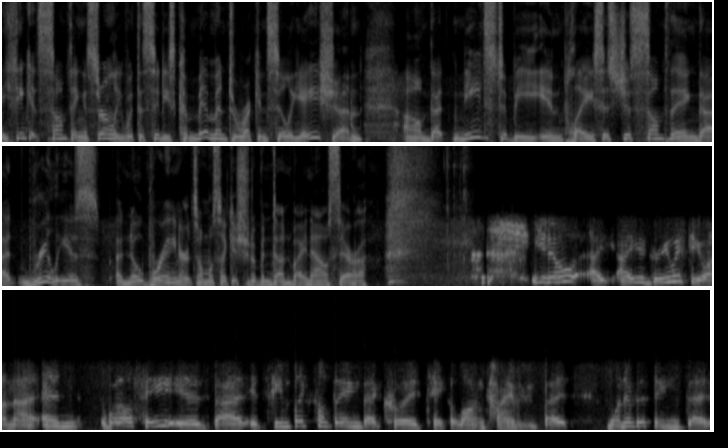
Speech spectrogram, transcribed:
I, think it's something, certainly with the city's commitment to reconciliation, um, that needs to be in place. It's just something that really is a no brainer. It's almost like it should have been done by now, Sarah. You know, I, I agree with you on that. And what I'll say is that it seems like something that could take a long time, but one of the things that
